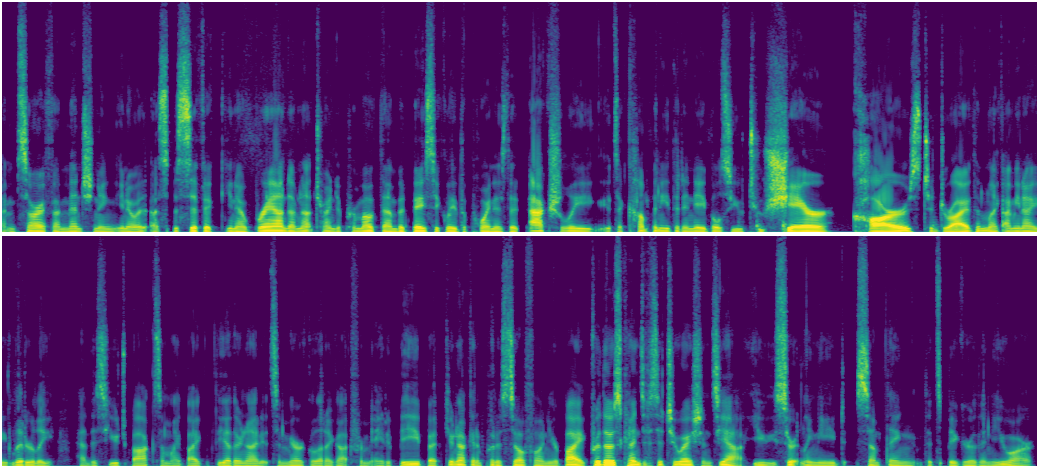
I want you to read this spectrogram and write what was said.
I'm sorry if I'm mentioning, you know, a, a specific, you know, brand. I'm not trying to promote them, but basically the point is that actually it's a company that enables you to share cars to drive them. Like, I mean, I literally had this huge box on my bike the other night. It's a miracle that I got from A to B, but you're not going to put a sofa on your bike. For those kinds of situations, yeah, you certainly need something that's bigger than you are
